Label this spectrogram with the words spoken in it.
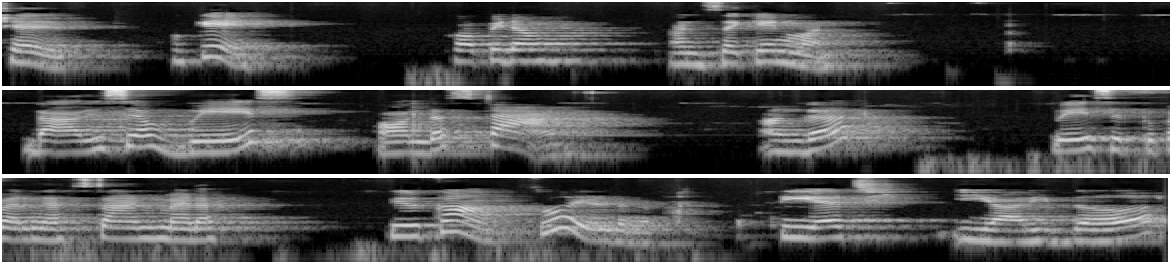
shelf. Okay, copy down. And second one, there is a vase on the stand. அங்க வேஸ் இருக்கு பாருங்க ஸ்டாண்ட் மேலே இருக்கா ஸோ எழுதுங்க டிஹெச்இஆர் இதர்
